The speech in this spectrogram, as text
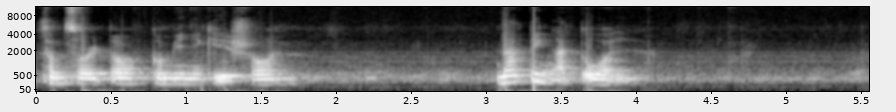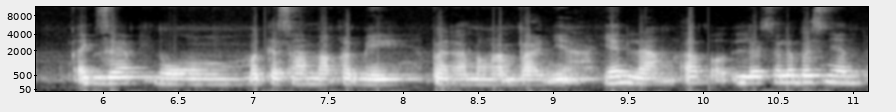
some sort of communication. Nothing at all. Except nung magkasama kami para mga kampanya. Yan lang. Ah, sa labas niyan,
